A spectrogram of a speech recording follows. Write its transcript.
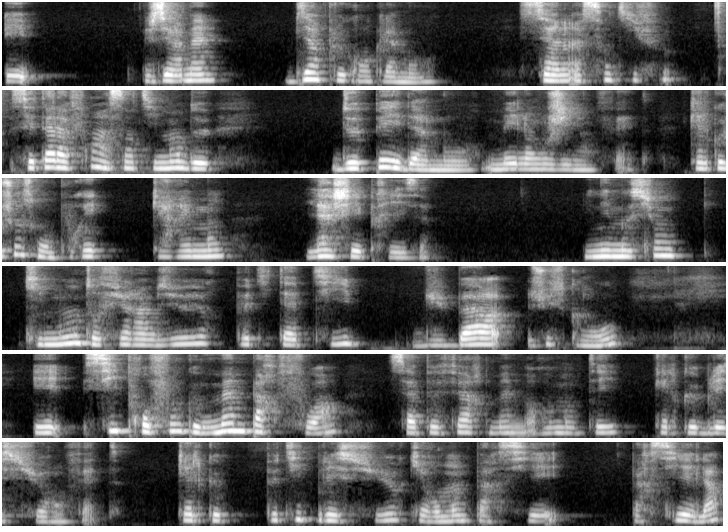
Et je dirais même bien plus grand que l'amour. C'est à la fois un sentiment de, de paix et d'amour mélangés en fait. Quelque chose où on pourrait carrément lâcher prise. Une émotion qui monte au fur et à mesure, petit à petit, du bas jusqu'en haut, et si profond que même parfois, ça peut faire même remonter quelques blessures en fait, quelques petites blessures qui remontent par-ci par -ci et là,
